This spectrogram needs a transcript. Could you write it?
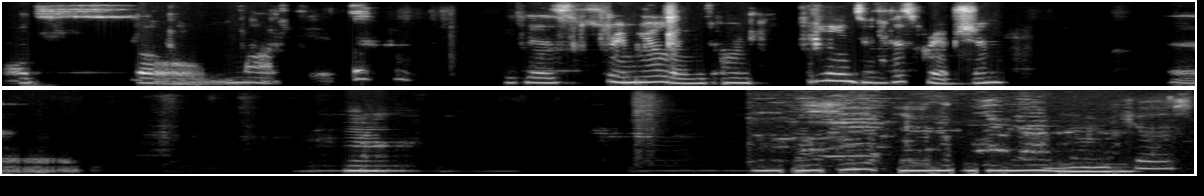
that's so much it. Because stream your links on the description. Uh, Just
